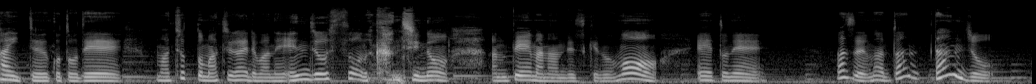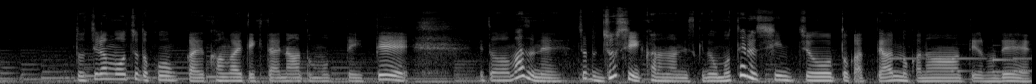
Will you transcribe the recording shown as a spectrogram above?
はいということで、まあ、ちょっと間違えればね炎上しそうな感じのあのテーマなんですけどもえっ、ー、とねまず、まあ、男女どちらもちょっと今回考えていきたいなと思っていて、えっと、まずねちょっと女子からなんですけどモテる身長とかってあるのかなっていうので、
